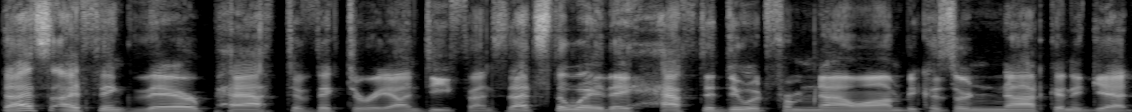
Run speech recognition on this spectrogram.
that's, I think, their path to victory on defense. That's the way they have to do it from now on because they're not going to get,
